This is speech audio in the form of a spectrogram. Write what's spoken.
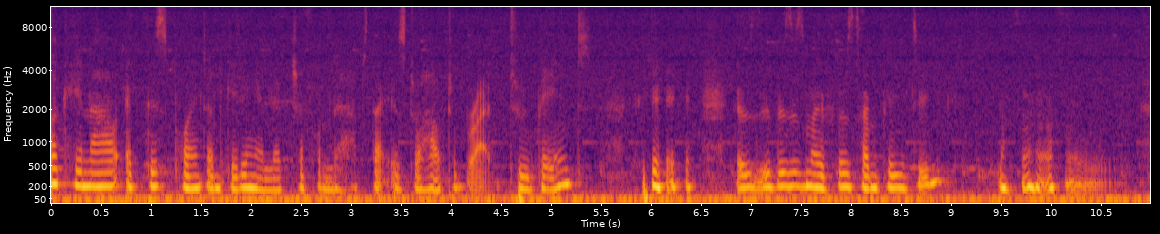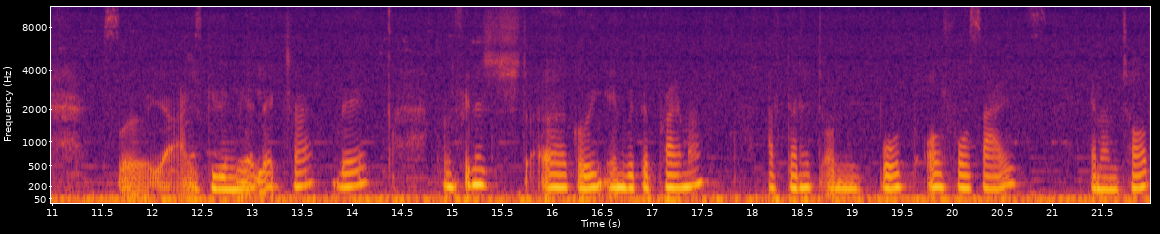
okay now at this point i'm getting a lecture from the hamster as to how to bright to paint. This is my first time painting. So yeah he's giving me a lecture there. I'm finished uh, going in with the primer. I've done it on both all four sides and on top.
